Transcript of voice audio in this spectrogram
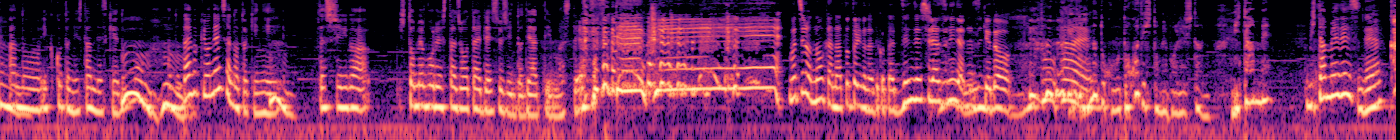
うん、あの行くことにしたんですけれども、あの大学4年生の時に、私が一目惚れした状態で主人と出会っていまして。もちろん農家の跡取りだなんてことは全然知らずになんですけど、はい、どんなとこどこで一目惚れしたの？見た目？見た目ですね。か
